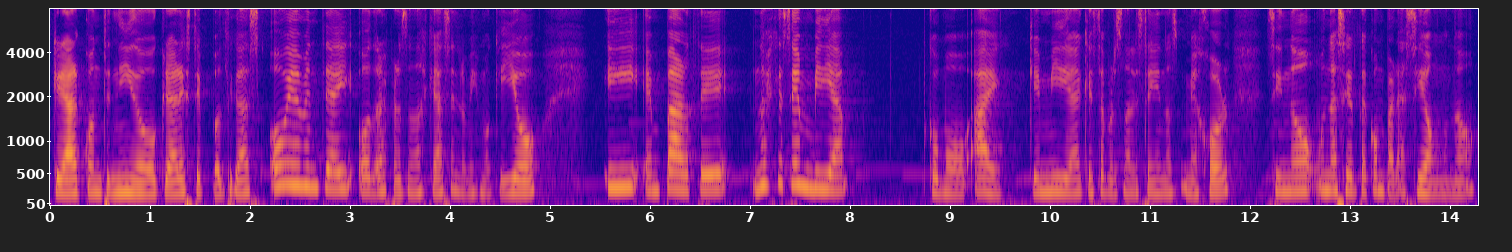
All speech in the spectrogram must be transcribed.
crear contenido, crear este podcast, obviamente hay otras personas que hacen lo mismo que yo y en parte no es que sea envidia como, ay, qué envidia que esta persona le está yendo mejor, sino una cierta comparación, ¿no?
